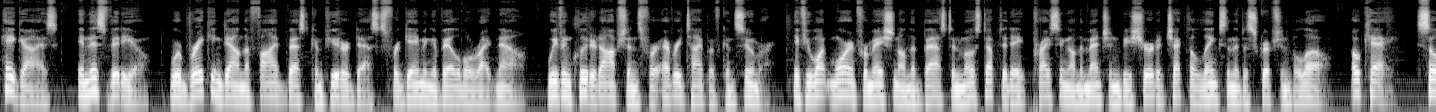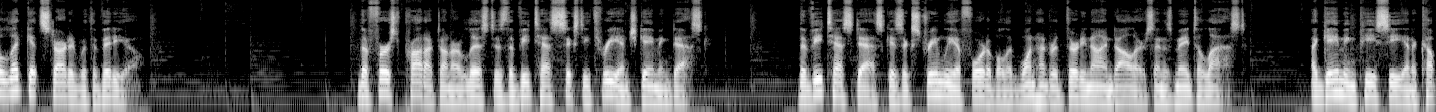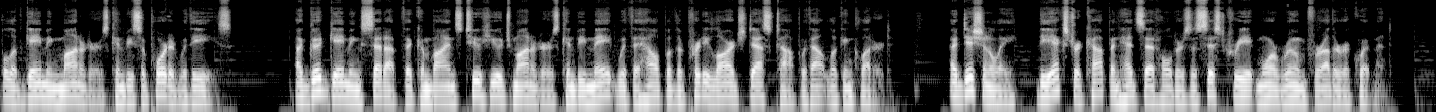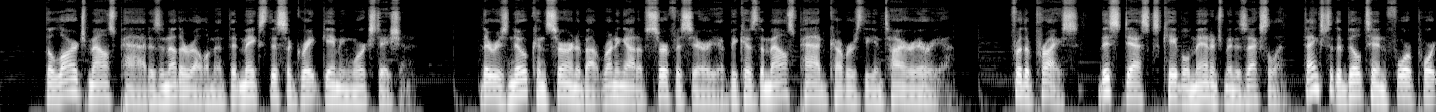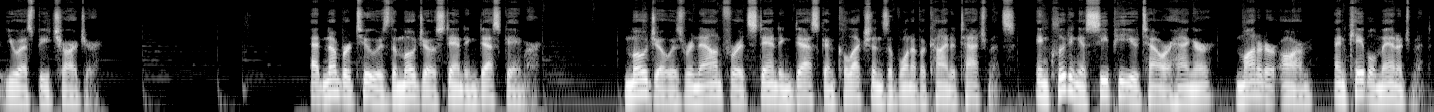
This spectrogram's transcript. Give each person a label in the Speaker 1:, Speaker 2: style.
Speaker 1: Hey guys, in this video, we're breaking down the 5 best computer desks for gaming available right now. We've included options for every type of consumer. If you want more information on the best and most up-to-date pricing on the mention be sure to check the links in the description below. Okay, so let's get started with the video. The first product on our list is the Vitesse 63-inch gaming desk. The Vitesse desk is extremely affordable at $139 and is made to last. A gaming PC and a couple of gaming monitors can be supported with ease. A good gaming setup that combines two huge monitors can be made with the help of the pretty large desktop without looking cluttered. Additionally, the extra cup and headset holders assist create more room for other equipment. The large mouse pad is another element that makes this a great gaming workstation. There is no concern about running out of surface area because the mouse pad covers the entire area. For the price, this desk's cable management is excellent, thanks to the built-in 4-port USB charger. At number 2 is the Mojo Standing Desk Gamer. Mojo is renowned for its standing desk and collections of one-of-a-kind attachments, including a CPU tower hanger, monitor arm, and cable management.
